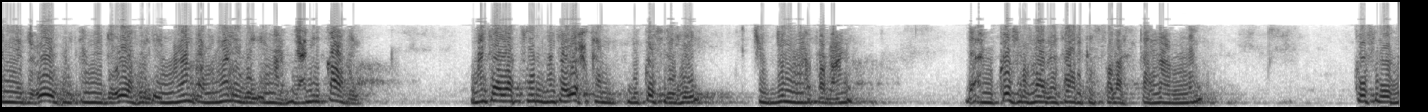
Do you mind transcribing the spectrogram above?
أن يدعوه أن يدعوه الإمام أو نائب الإمام يعني القاضي. متى يكفر؟ متى يحكم بكفره في الدنيا طبعا؟ لأن كفر هذا تارك الصلاة تماما كفره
